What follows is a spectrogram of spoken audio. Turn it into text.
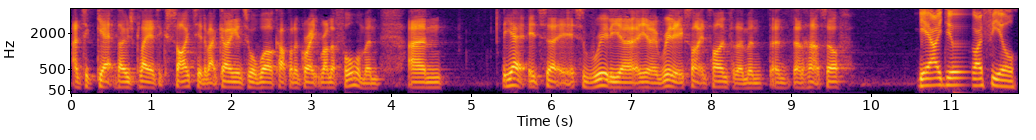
and to get those players excited about going into a World Cup on a great run of form. And um, yeah, it's uh, it's really uh, you know really exciting time for them, and, and, and hats off. Yeah, I do. I feel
